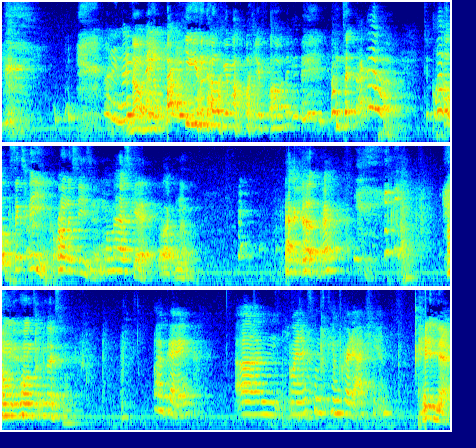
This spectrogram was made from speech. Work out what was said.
let me let me No, nigga, fuck you. You don't look at my fucking phone, nigga. Don't take back up. Too close. Six feet. Corona season. My mask at? Fuck no. Back up, right? I'm move on to the next one. Okay. Um, my next one's Kim Kardashian. Hitting that.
